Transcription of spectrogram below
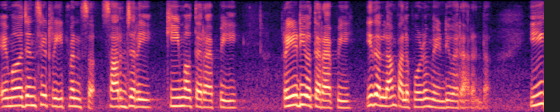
emergency treatments surgery chemotherapy radiotherapy ഇതെല്ലാം പലപ്പോഴും വേണ്ടി വരാറുണ്ട്. ഈ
